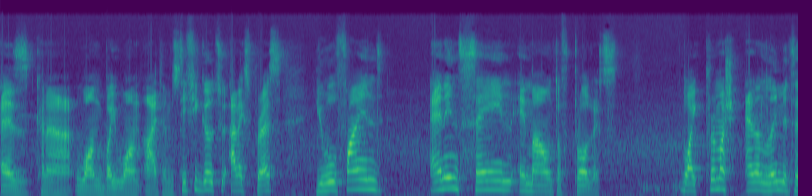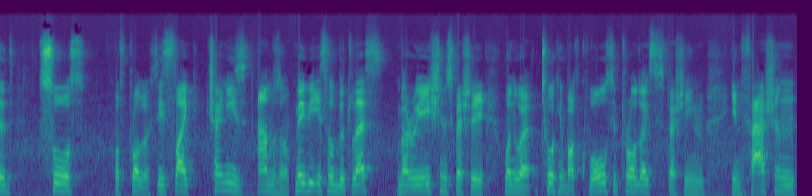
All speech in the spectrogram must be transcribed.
as kind of one by one items. If you go to AliExpress, you will find an insane amount of products, like pretty much an unlimited source of products. It's like Chinese Amazon. Maybe it's a little bit less variation, especially when we're talking about quality products, especially in, in fashion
